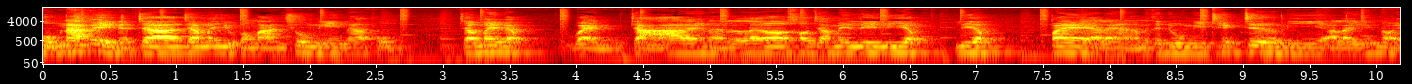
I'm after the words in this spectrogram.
ผมหน้าพระเอกเนี่ยจะจะมาอยู่ประมาณช่วงนี้นะครับผมจะไม่แบบแหว่งจ๋าอะไรขนาดนั้นแล้วก็เขาจะไม่เรียบเรียบ แป้อะไรฮะมันจะดูมี t e x t อร์มีอะไรนิดหน่อย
